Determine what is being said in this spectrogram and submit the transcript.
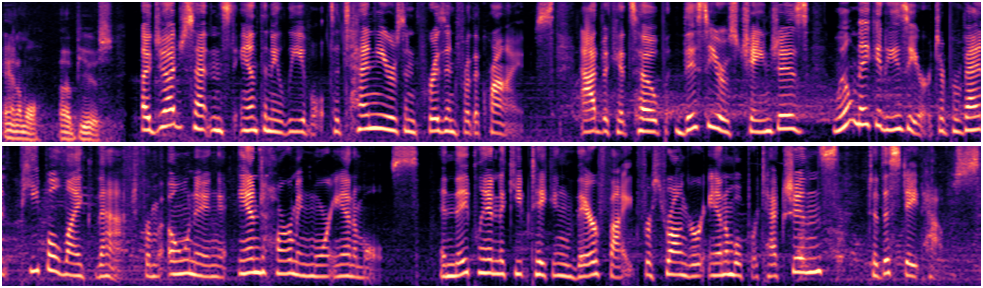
animal abuse. A judge sentenced Anthony Leavell to 10 years in prison for the crimes. Advocates hope this year's changes will make it easier to prevent people like that from owning and harming more animals. And they plan to keep taking their fight for stronger animal protections to the State House.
